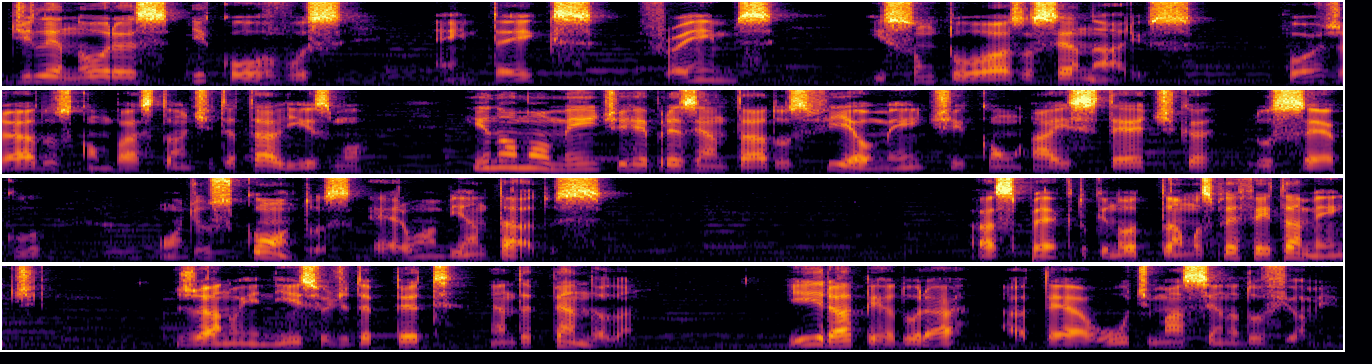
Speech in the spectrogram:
de lenoras e corvos em takes, frames e suntuosos cenários, forjados com bastante detalhismo e normalmente representados fielmente com a estética do século onde os contos eram ambientados. Aspecto que notamos perfeitamente já no início de The Pit and the Pendulum e irá perdurar até a última cena do filme.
